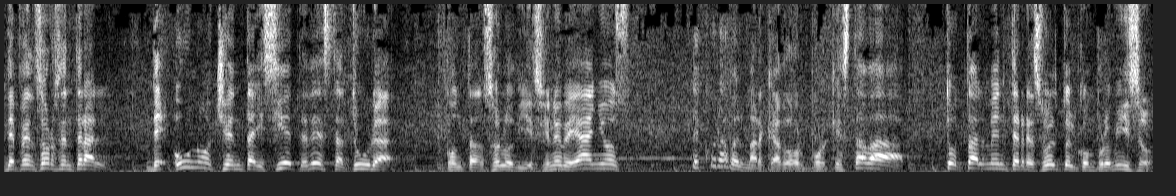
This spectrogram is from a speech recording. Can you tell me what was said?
defensor central de 1,87 de estatura, con tan solo 19 años, decoraba el marcador porque estaba totalmente resuelto el compromiso.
